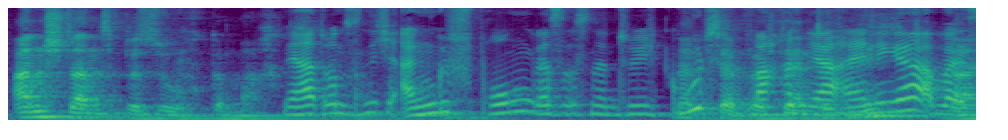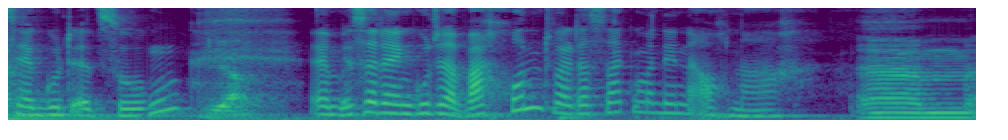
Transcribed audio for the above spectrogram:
Anstandsbesuch gemacht. Er hat uns nicht angesprungen, das ist natürlich gut. Das Machen ja einige, aber Nein. ist ja gut erzogen. Ja. Ähm, ist er denn ein guter Wachhund? Weil das sagt man denen auch nach. Ähm,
